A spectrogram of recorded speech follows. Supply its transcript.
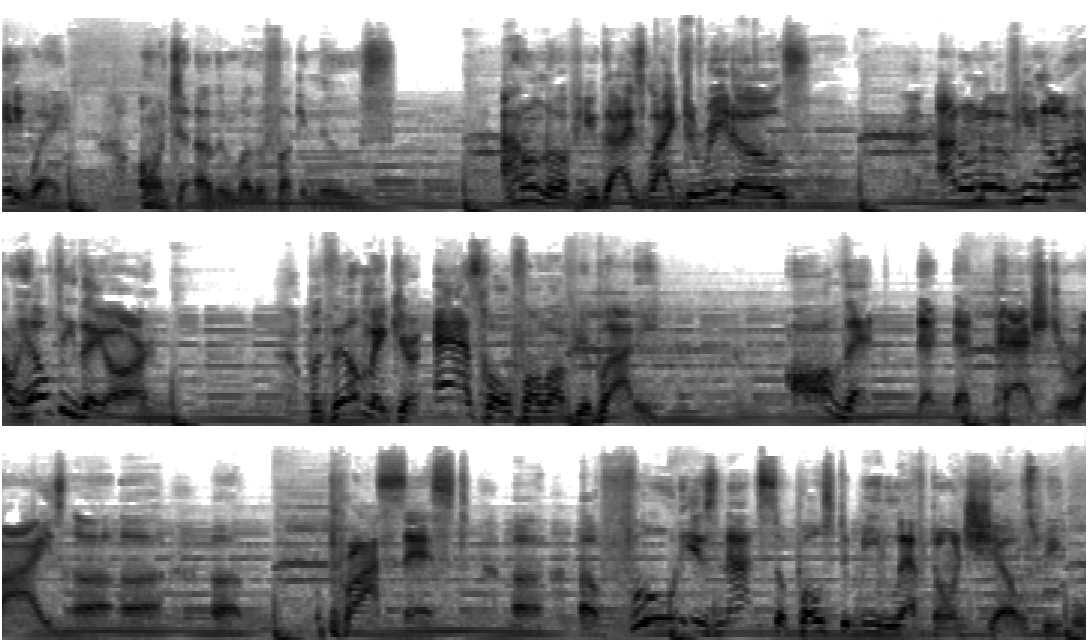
Anyway, on to other motherfucking news. I don't know if you guys like Doritos. I don't know if you know how healthy they are, but they'll make your asshole fall off your body. All that that that pasteurized, uh, uh, uh, processed, uh, uh, food is not supposed to be left on shelves, people.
